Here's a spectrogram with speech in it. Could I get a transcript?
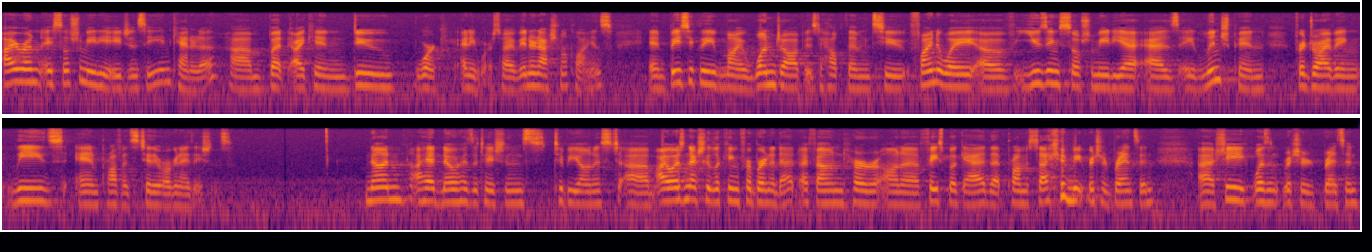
I run a social media agency in Canada, um, but I can do work anywhere. So I have international clients, and basically my one job is to help them to find a way of using social media as a linchpin for driving leads and profits to their organizations. None. I had no hesitations, to be honest. Um, I wasn't actually looking for Bernadette. I found her on a Facebook ad that promised I could meet Richard Branson. Uh, she wasn't Richard Branson,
